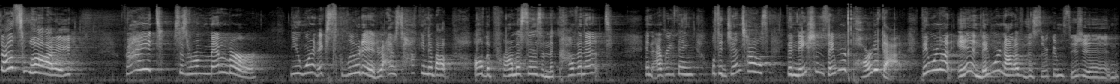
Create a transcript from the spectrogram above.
That's why, right? He says, remember, you weren't excluded. I was talking about all the promises and the covenant and everything. Well, the Gentiles, the nations, they weren't part of that. They were not in, they were not of the circumcision.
